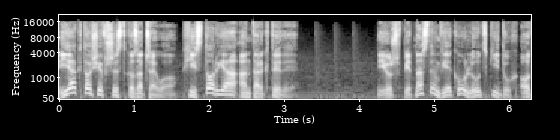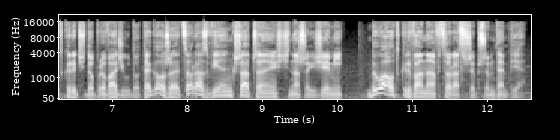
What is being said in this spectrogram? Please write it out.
Jak to się wszystko zaczęło? Historia Antarktydy. Już w XV wieku ludzki duch odkryć doprowadził do tego, że coraz większa część naszej Ziemi była odkrywana w coraz szybszym tempie.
